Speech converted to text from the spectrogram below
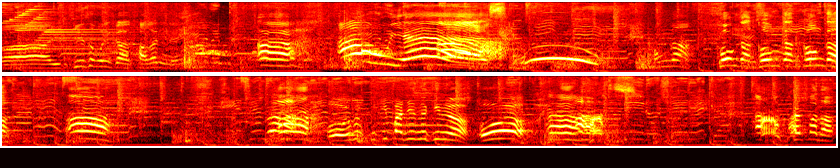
와 이 뒤에서 보니까 과관이네 아우 yes. 건강 건강 건강 건강. 아. 아. 어 여기 붓기 빠지는 느낌이야. 오. 아. 아 발바닥.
